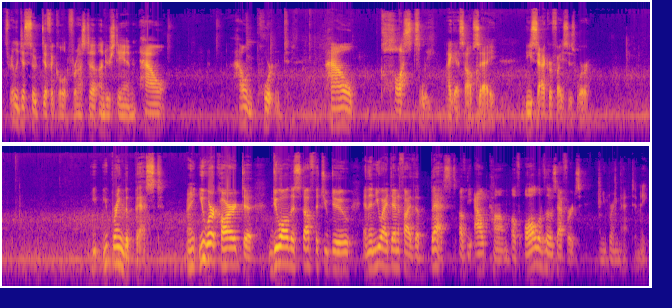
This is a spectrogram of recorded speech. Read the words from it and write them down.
it's really just so difficult for us to understand how how important, how costly, I guess I'll say, these sacrifices were. You, you bring the best, right? You work hard to do all this stuff that you do, and then you identify the best of the outcome of all of those efforts, and you bring that to me.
